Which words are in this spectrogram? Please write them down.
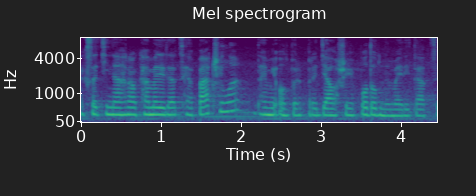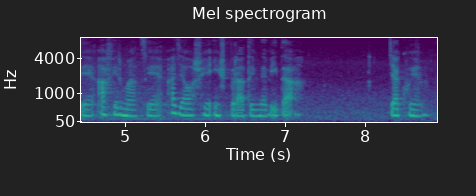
Ak sa ti nahrávka meditácia páčila, daj mi odber pre ďalšie podobné meditácie, afirmácie a ďalšie inšpiratívne videá. Ďakujem.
